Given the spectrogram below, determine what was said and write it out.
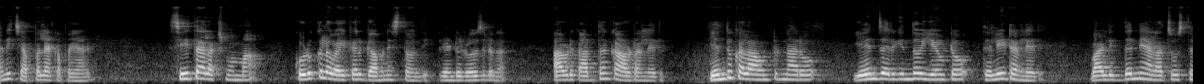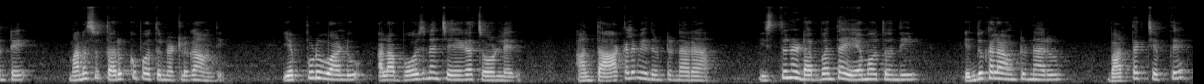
అని చెప్పలేకపోయాడు. సీతాలక్ష్మమ్మ కొడుకుల వైఖరి గమనిస్తోంది రెండు రోజులుగా. ఆవిడకి అర్థం కావడం లేదు. ఎందుకు అలా ఉంటున్నారో ఏం జరిగిందో ఏమిటో తెలియటం లేదు. వాళ్ళిద్దరినీ అలా చూస్తుంటే మనసు తరుక్కుపోతున్నట్లుగా ఉంది. ఎప్పుడు వాళ్ళు అలా భోజనం చేయగా చూడలేదు. అంత ఆకలి మీద ఉంటున్నారా? ఇస్తున్న డబ్బంతా ఏమవుతుంది? ఎందుకు అలా ఉంటున్నారు? భర్తకు చెప్తే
